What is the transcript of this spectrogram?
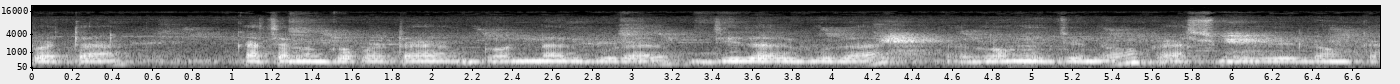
বাটা, কাঁচা লঙ্কা বাটা, গন্নার গুঁড়া, জিরার গুঁড়া, রঙের জন্য কাশ্মীরের লঙ্কা।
